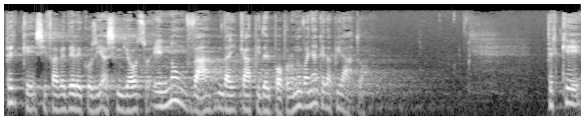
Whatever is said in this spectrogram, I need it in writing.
Perché si fa vedere così a singhiozzo e non va dai capi del popolo, non va neanche da Pilato? Perché,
